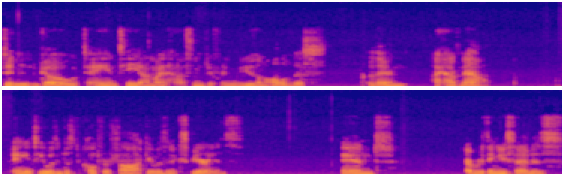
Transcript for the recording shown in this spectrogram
didn't go to A and T, I might have some different views on all of this than I have now. A and T wasn't just a culture shock; it was an experience, and everything you said is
